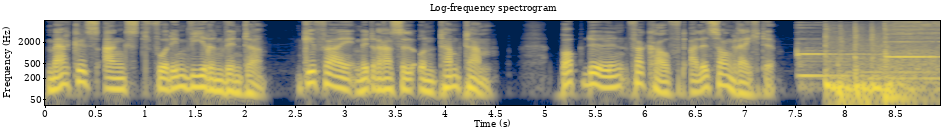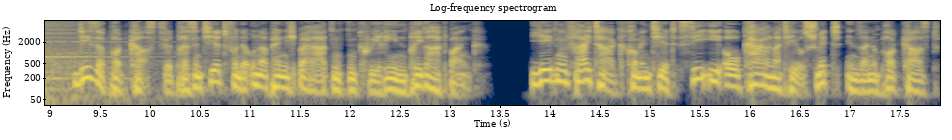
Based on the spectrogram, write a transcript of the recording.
Merkels Angst vor dem Virenwinter. Giffey mit Rassel und Tamtam. -Tam. Bob Dylan verkauft alle Songrechte. Dieser Podcast wird präsentiert von der unabhängig beratenden Quirin Privatbank. Jeden Freitag kommentiert CEO Karl Matthäus Schmidt in seinem Podcast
